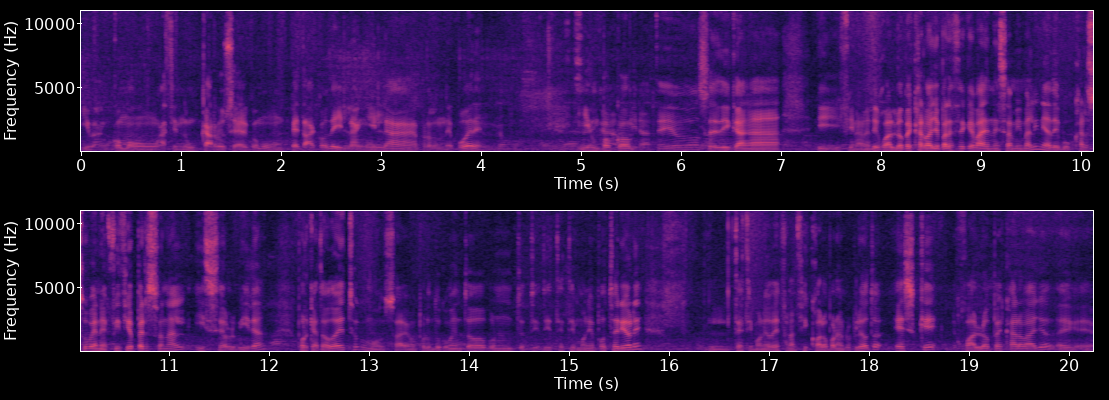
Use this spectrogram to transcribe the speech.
y van como haciendo un carrusel, como un petaco de isla en isla por donde pueden y un poco se dedican a y finalmente igual López Carballo parece que va en esa misma línea de buscar su beneficio personal y se olvida porque a todo esto como sabemos por un documento por un testimonio posteriores el testimonio de Francisco Alo por ejemplo piloto es que Juan López Carballo eh, eh,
